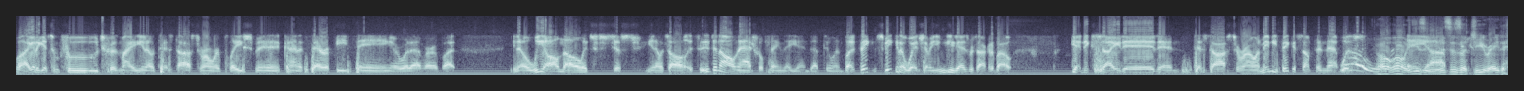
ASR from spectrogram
well, I got to get some foods for my, you know, testosterone replacement kind of therapy thing or whatever. But you know, we all know it's just, you know, it's all it's it's an all natural thing that you end up doing. But think, speaking of which, I mean, you guys were talking about getting excited and testosterone. It made me think of something that was. Oh, oh, Hey, easy. uh, this is a G rated.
